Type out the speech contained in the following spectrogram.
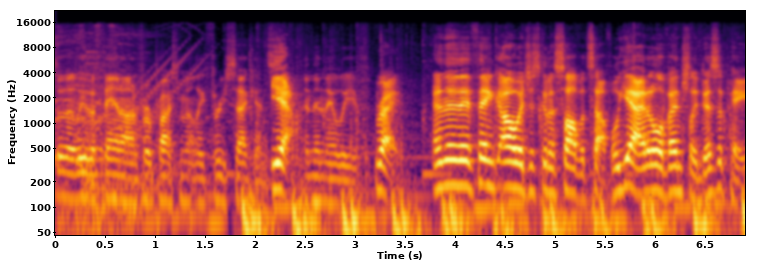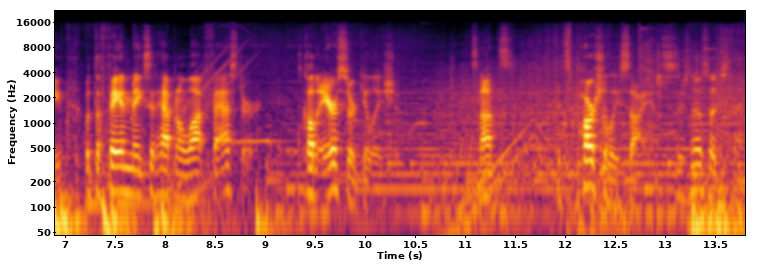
So they leave the fan on for approximately three seconds. Yeah. And then they leave. Right. And then they think, oh, it's just going to solve itself. Well, yeah, it'll eventually dissipate, but the fan makes it happen a lot faster. It's called air circulation. It's not. It's partially science. There's no such thing.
